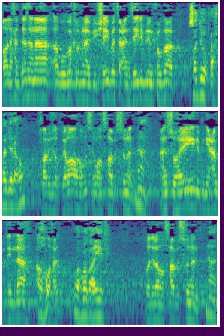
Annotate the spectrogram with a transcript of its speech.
قال حدثنا أبو بكر بن أبي شيبة عن زيد بن الحباب. صدوق أخرج له. خارج القراءة ومسلم وأصحاب السنن. نعم عن سهيل بن عبد الله أخو وهو, وهو ضعيف. أخرج له أصحاب السنن. نعم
